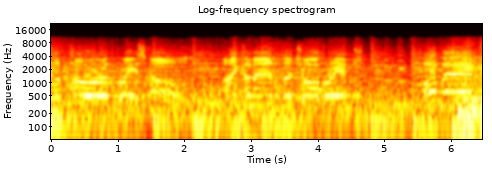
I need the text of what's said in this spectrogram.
the power of Grayskull, I command the jaw bridge. Open!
